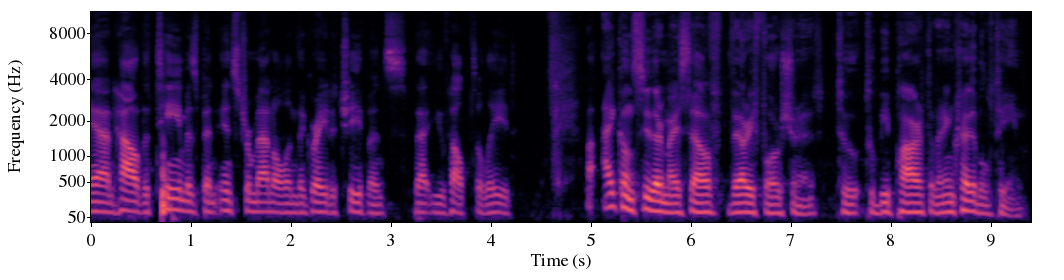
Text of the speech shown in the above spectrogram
and how the team has been instrumental in the great achievements that you've helped to lead. I consider myself very fortunate to, to be part of an incredible team,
